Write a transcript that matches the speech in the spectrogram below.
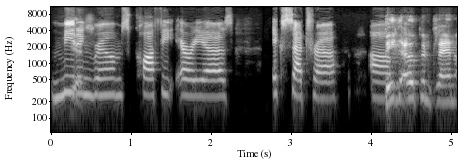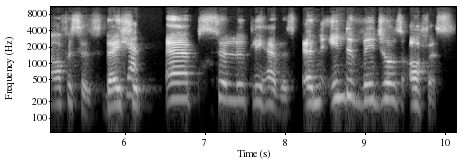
meeting yes. rooms, coffee areas, etc. Um, Big open plan offices. They should absolutely have this. An individual's office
